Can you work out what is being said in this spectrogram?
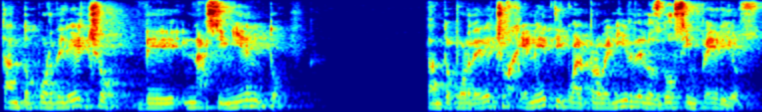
tanto por derecho de nacimiento, tanto por derecho genético al provenir de los dos imperios,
